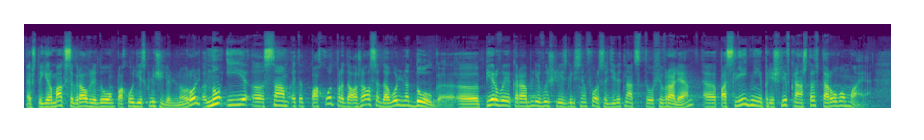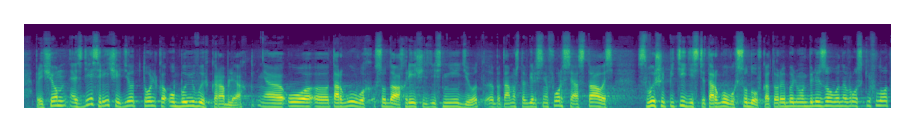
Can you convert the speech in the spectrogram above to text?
Так что Ермак сыграл в ледовом походе исключительную роль. Но и э, сам этот поход продолжался довольно долго. Э, первые корабли вышли из Гельсинфорса 19 февраля, э, последние пришли в Кронштадт 2 мая. Причем здесь речь идет только о боевых кораблях, э, о э, торговых судах речи здесь не идет, э, потому что в Гельсинфорсе осталось свыше 50 торговых судов, которые были мобилизованы в русский флот,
